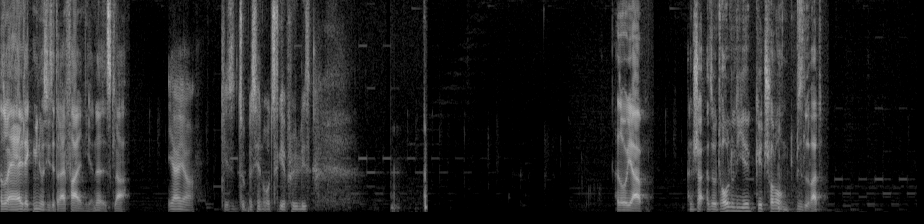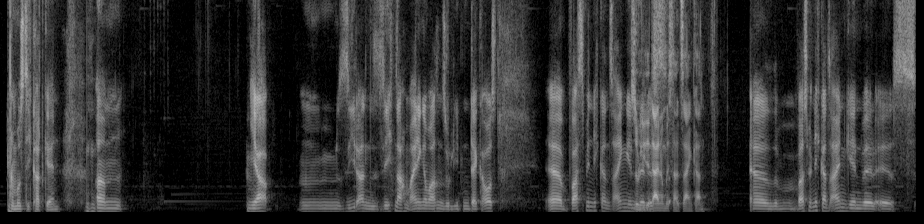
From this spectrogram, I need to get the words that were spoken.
Also RL deckt minus diese drei Fallen hier, ne? Ist klar. Ja, ja, die sind so ein bisschen OCG-Release. Also ja, also Totally geht schon noch ein bisschen was. Da musste ich gerade gähnen. ähm, ja, sieht an sich nach einem einigermaßen soliden Deck aus. Äh, was mir nicht ganz eingehen Solide will, Dynamo ist, ist halt sein kann. äh, was mir nicht ganz eingehen will, ist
